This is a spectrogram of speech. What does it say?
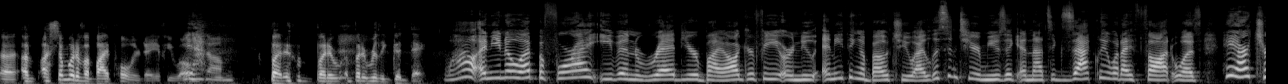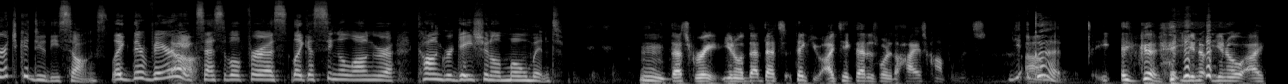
uh, a, a, somewhat of a bipolar day, if you will. Yeah. Um, but but a, but a really good day. Wow! And you know what? Before I even read your biography or knew anything about you, I listened to your music, and that's exactly what I thought was, hey, our church could do these songs. Like they're very yeah. accessible for us, like a sing along or a congregational moment. Mm, that's great. You know that that's thank you. I take that as one of the highest compliments. Yeah, um, good. Good. you know, you know, I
